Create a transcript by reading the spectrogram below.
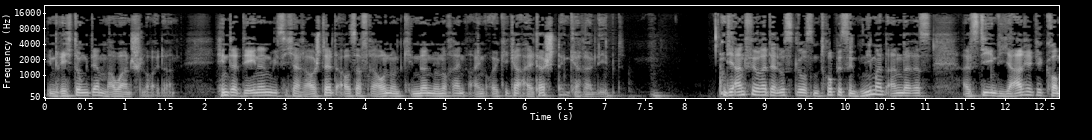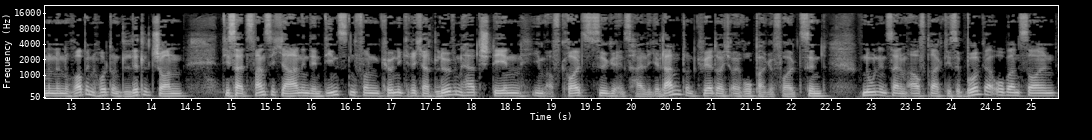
in Richtung der Mauern schleudern hinter denen, wie sich herausstellt, außer Frauen und Kindern nur noch ein einäugiger alter Stänkerer lebt. Die Anführer der lustlosen Truppe sind niemand anderes als die in die Jahre gekommenen Robin Hood und Little John, die seit 20 Jahren in den Diensten von König Richard Löwenherz stehen, ihm auf Kreuzzüge ins Heilige Land und quer durch Europa gefolgt sind, nun in seinem Auftrag diese Burg erobern sollen,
